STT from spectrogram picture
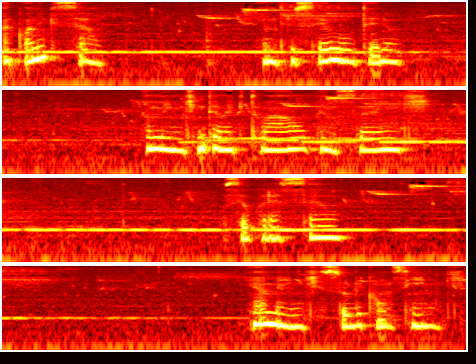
a conexão entre o seu útero, a mente intelectual, pensante, o seu coração e a mente subconsciente.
